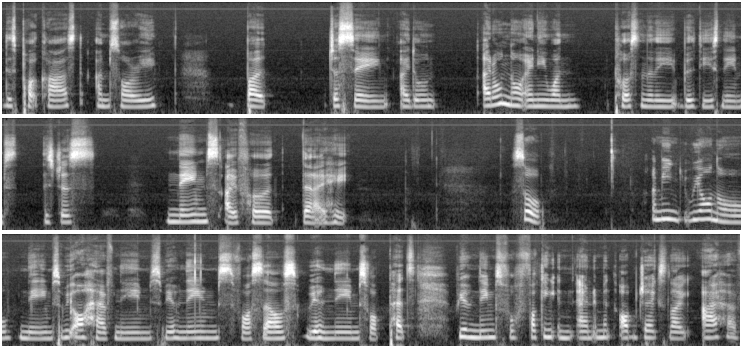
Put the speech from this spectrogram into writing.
this podcast. I'm sorry. But just saying, I don't I don't know anyone personally with these names. It's just names I've heard that I hate. So, I mean, we all know names. We all have names. We have names for ourselves. We have names for pets. We have names for fucking inanimate objects. Like, I have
